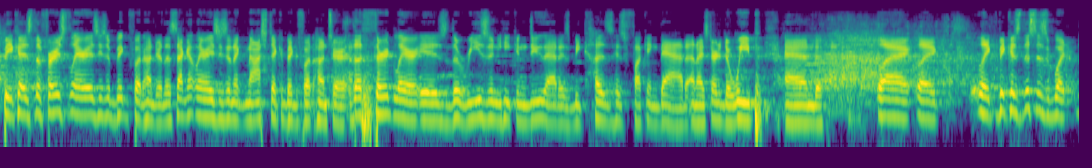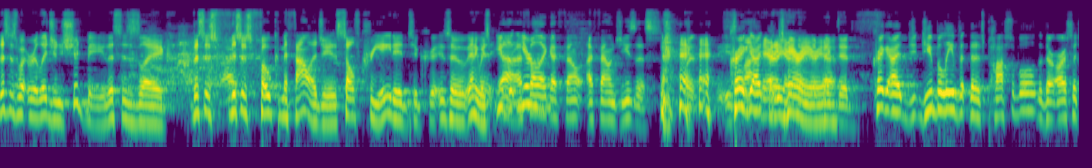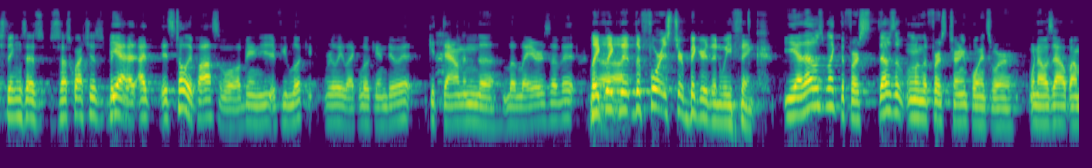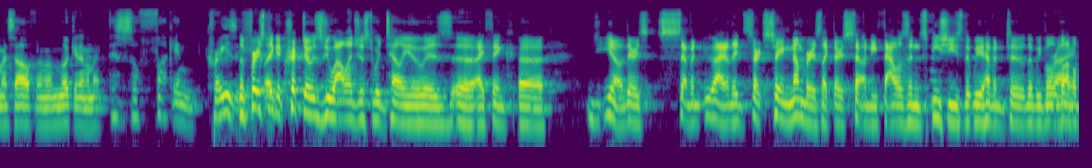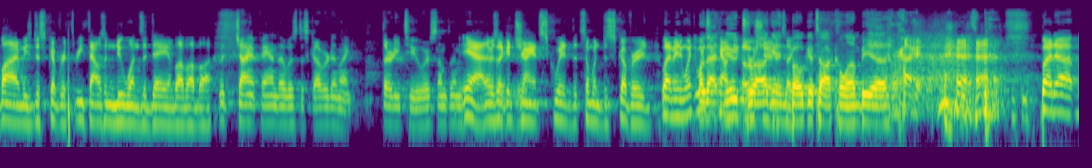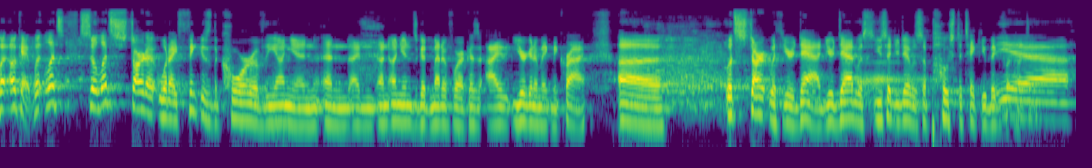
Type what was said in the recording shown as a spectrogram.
Because the first layer is he's a Bigfoot hunter. The second layer is he's an agnostic Bigfoot hunter. The third layer is the reason he can do that is because his fucking dad. And I started to weep and like like like because this is what this is what religion should be. This is like this is this is folk mythology. It's self-created to create. So, anyways, you, yeah, I you're, felt like I found I found Jesus, but he's Craig, a lot uh, hairier he's than hairier, yeah. depicted. Craig, uh, do, do you believe that, that it's possible that there are such things as Sasquatches? Bigfoot? Yeah, I, it's totally possible. I mean, if you look really like look into it, get down in the, the layers of it. like like uh, the, the forests are bigger than we think. Yeah, that was like the first. That was one of the first turning points where when I was out by myself and I'm looking and I'm like, this is so fucking crazy. The first like, thing a cryptozoologist would tell you is, uh, I think, uh, you know, there's seven. I don't know, they'd start saying numbers like there's seventy thousand species that we haven't uh, that we've blah blah blah, and we discover three thousand new ones a day, and blah blah blah. the giant panda was discovered in like 32 or something. Yeah, there was like a giant squid that someone discovered. Well, I mean, once Or once you that count new the drug ocean, in it's like, Bogota, Colombia. right. But uh, but okay, but let's so let's start at what I think is the core of the onion, and, and an onion's a good metaphor because I you're gonna make me cry. Uh, let's start with your dad. Your dad was you said your dad was supposed to take you Bigfoot hunting. Yeah.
